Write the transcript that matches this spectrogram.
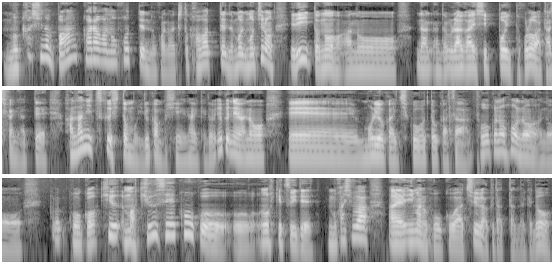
昔のバンカラが残ってんのかな？ちょっと変わってんで、ももちろんエリートの、あのなんだ、裏返しっぽいところは確かにあって、鼻につく人もいるかもしれないけど、よくね、あの、えー、盛岡一高とかさ、東北の方の、あの高校、旧、まあ、旧制高校を引き継いで、昔は、今の高校は中学だったんだけど、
